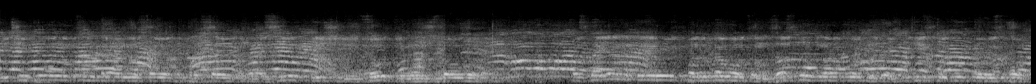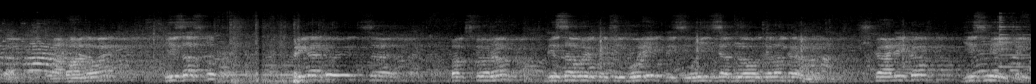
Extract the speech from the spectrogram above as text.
и чемпионом Центрального совета профсоюзов России 1996 года. Постоянно тренирует под руководством заслуженного работника физической культуры и спорта Лобанова и заслуг приготовиться боксерам весовой категории до 71 килограмма. Шкаликов, Есмейкин.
